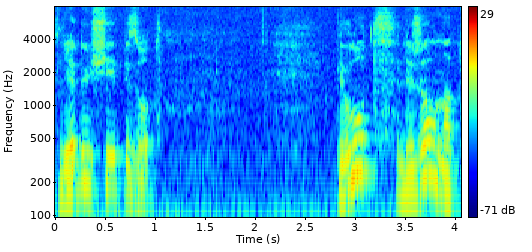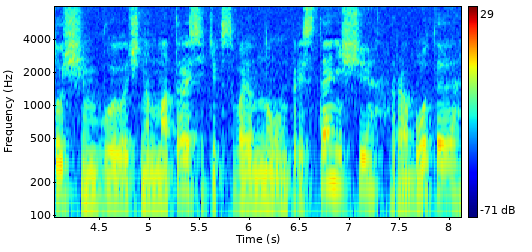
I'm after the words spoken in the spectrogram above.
Следующий эпизод. Пилот лежал на тощем войлочном матрасике в своем новом пристанище, работая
